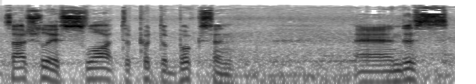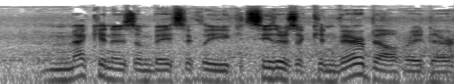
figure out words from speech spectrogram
it's actually a slot to put the books in. And this mechanism basically you can see there's a conveyor belt right there.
